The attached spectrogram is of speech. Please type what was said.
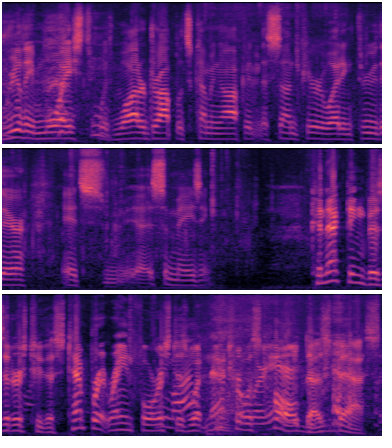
really moist with water droplets coming off it and the sun pirouetting through there. It's, it's amazing. Connecting visitors to this temperate rainforest is what naturalist Paul does best.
